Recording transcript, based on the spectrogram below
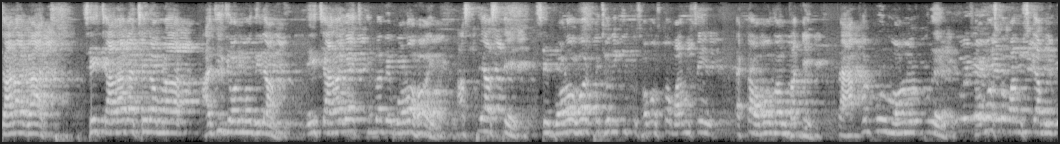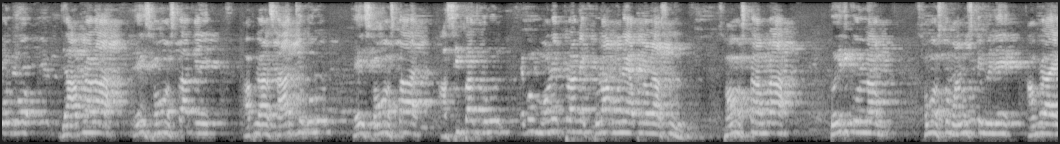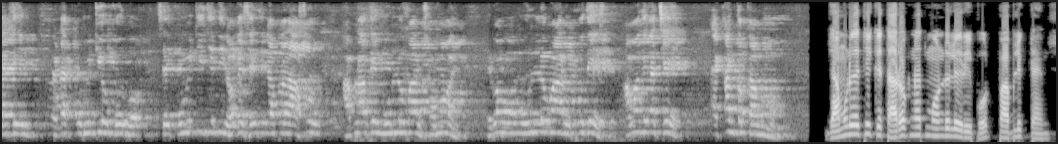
চারা গাছ। সেই চারা গাছের আমরা আজই জন্ম দিলাম। এই চারা গাছ কীভাবে বড় হয়? আস্তে আস্তে সে বড় হওয়ার পেছনে কিন্তু সমস্ত মানুষের একটা অবদান থাকে। তা আকলপুর, মহনপুরের সমস্ত মানুষকে আমি বলব যে আপনারা এই সংস্থাকে আপনারা সাহায্য করুন, এই সংস্থার আশীর্বাদ করুন এবং মনে প্রাণে, খোলা মনে আপনারা আসুন। সংস্থা আমরা তৈরি করলাম, সমস্ত মানুষকে মিলে আমরা একদিন একটা কমিটিও করব। সেই কমিটি যেদিন হবে সেদিন আপনারা আসুন আপনাদের মূল্যবান সময় এবং মূল্যবান উপদেশ আমাদের কাছে একান্ত কাম্য। জামুড়িয়া থেকে তারকনাথ মণ্ডলের রিপোর্ট, পাবলিক টাইমস।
